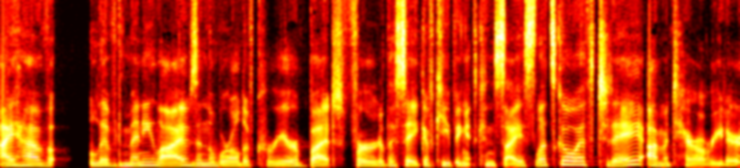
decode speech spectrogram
I have lived many lives in the world of career, but for the sake of keeping it concise, let's go with today I'm a tarot reader.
